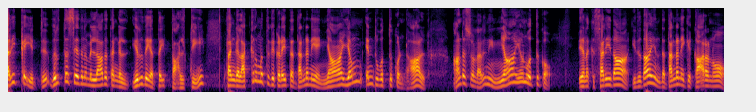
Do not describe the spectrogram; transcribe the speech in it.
அறிக்கையிட்டு விருத்த சேதனமில்லாத தங்கள் இருதயத்தை தாழ்த்தி தங்கள் அக்கிரமத்துக்கு கிடைத்த தண்டனையை நியாயம் என்று ஒத்துக்கொண்டால் ஆண்ட சொல்றாரு நீ நியாயம்னு ஒத்துக்கோ. எனக்கு சரிதான் இதுதான் இந்த தண்டனைக்கு காரணம்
